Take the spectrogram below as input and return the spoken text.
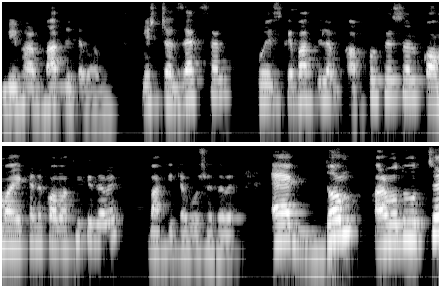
বি ভার্ব বাদ দিতে পারব। মিস্টার জ্যাকসন হুইজকে বাদ দিলাম? প্রফেসর কমা এখানে কমা থেকে যাবে, বাকিটা বসে যাবে। একদম কার মতো হচ্ছে?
